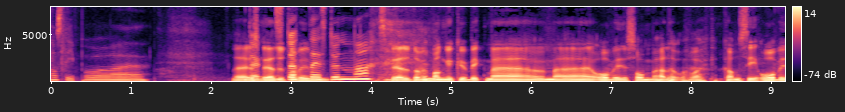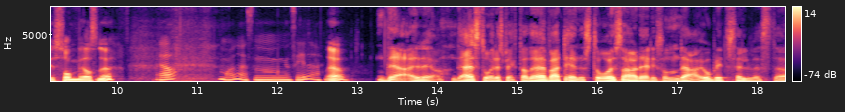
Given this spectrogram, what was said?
har sti på eh, er døgnstøtt ei stund nå. spredd utover mange kubikk med, med oversommer, eller hva kan man si, oversomra snø. Ja, må jo nesten si det. Ja. Det er, ja, det er stor respekt av det. Hvert eneste år så er det liksom Det er jo blitt selveste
